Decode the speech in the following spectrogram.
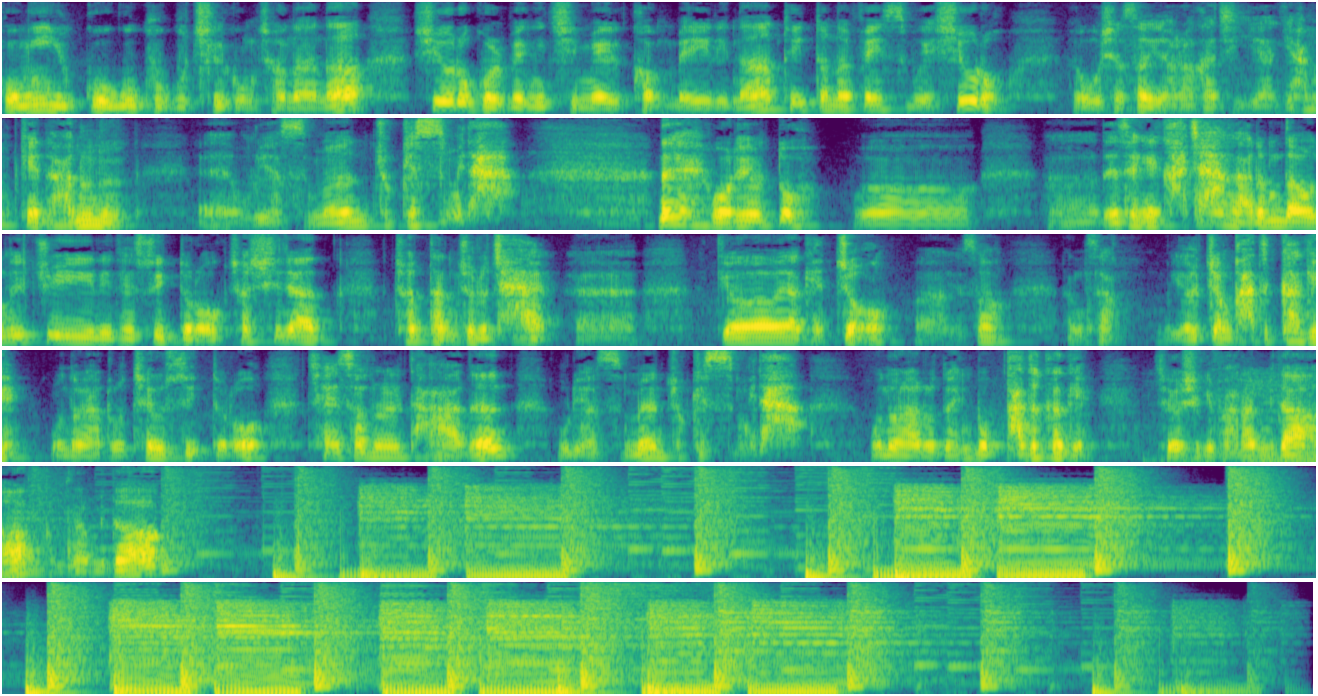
026959-9970 전화나 시우로 골뱅이 지메일컴 메일이나 트위터나 페이스북에 시우로 오셔서 여러 가지 이야기 함께 나누는 우리였으면 좋겠습니다. 네, 월요일 또, 어, 어, 내 생에 가장 아름다운 일주일이 될 수 있도록 첫 시작, 첫 단추를 잘, 에, 껴야겠죠. 아, 그래서 항상 열정 가득하게 오늘 하루 채울 수 있도록 최선을 다하는 우리였으면 좋겠습니다. 오늘 하루도 행복 가득하게 채우시기 바랍니다. 감사합니다.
